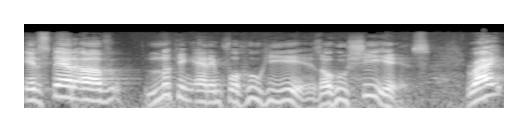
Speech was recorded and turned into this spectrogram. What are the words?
instead of looking at him for who he is or who she is, right?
